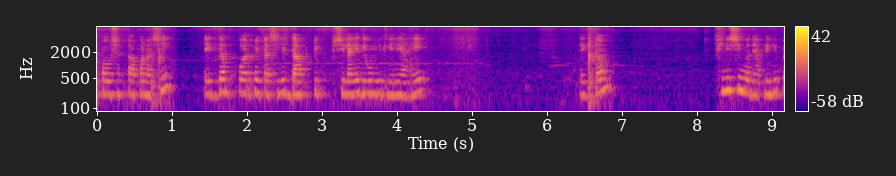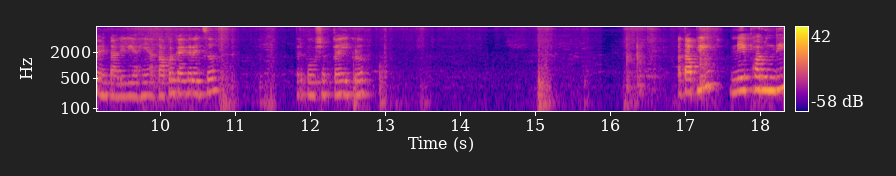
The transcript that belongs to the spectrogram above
तर पाहू शकता आपण अशी. एकदम परफेक्ट अशी ही दाब टिप शिलाई देऊन घेतलेली आहे. एकदम फिनिशिंगमध्ये आपली ही पॅन्ट आलेली आहे. आता आपण काय करायचं? तर पाहू शकता इकडं. आता आपली नेफारुंदी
